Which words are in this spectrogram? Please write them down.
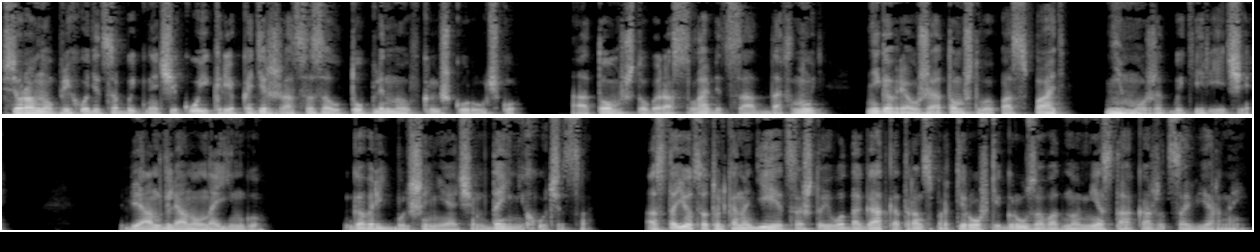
Все равно приходится быть начеку и крепко держаться за утопленную в крышку ручку. О том, чтобы расслабиться, отдохнуть, не говоря уже о том, чтобы поспать, не может быть и речи. Виан глянул на Ингу. Говорить больше не о чем, да и не хочется. Остается только надеяться, что его догадка транспортировки груза в одно место окажется верной.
